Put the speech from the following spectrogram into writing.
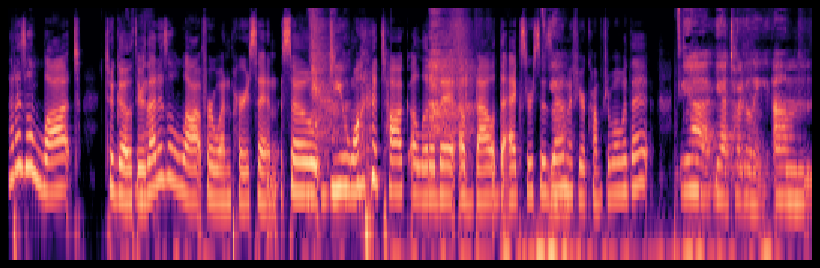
that is a lot to go through. Yeah. That is a lot for one person. So, do you want to talk a little bit about the exorcism yeah. if you're comfortable with it? Yeah, yeah, totally. Um,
